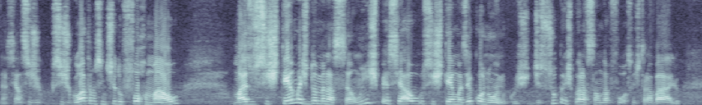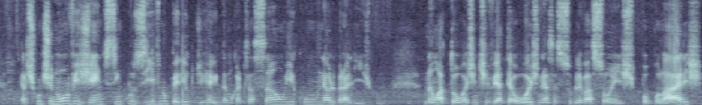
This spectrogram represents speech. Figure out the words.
Né, assim, ela se, esgota no sentido formal, mas os sistemas de dominação, em especial os sistemas econômicos de superexploração da força de trabalho, elas continuam vigentes, inclusive no período de redemocratização e com o neoliberalismo. Não à toa a gente vê até hoje nessas sublevações populares,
